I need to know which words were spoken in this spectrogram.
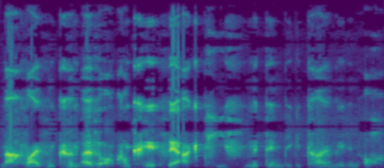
nachweisen können, also auch konkret sehr aktiv mit den digitalen Medien auch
